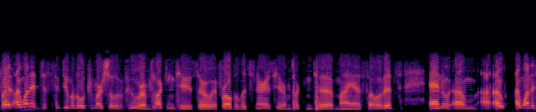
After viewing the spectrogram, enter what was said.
but i wanted just to do a little commercial of who i'm talking to. So for all the listeners here i'm talking to maia szalavitz and um i i want to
